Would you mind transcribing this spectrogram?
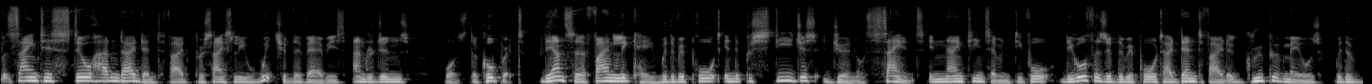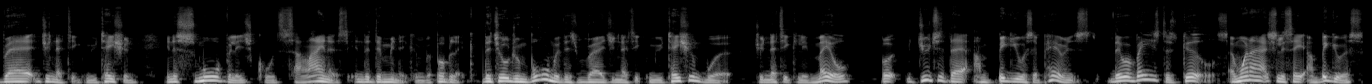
But scientists still hadn't identified precisely which of the various androgens was the culprit? The answer finally came with a report in the prestigious journal Science in 1974. The authors of the report identified a group of males with a rare genetic mutation in a small village called Salinas in the Dominican Republic. The children born with this rare genetic mutation were genetically male, but due to their ambiguous appearance, they were raised as girls. And when I actually say ambiguous,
